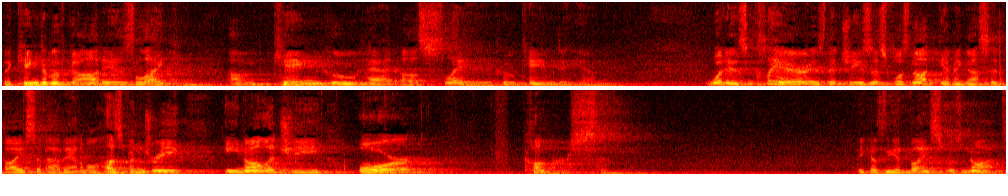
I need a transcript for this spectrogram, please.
The kingdom of God is like a king who had a slave who came to him. What is clear is that Jesus was not giving us advice about animal husbandry, enology, or commerce because the advice was not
